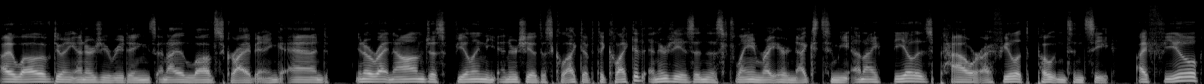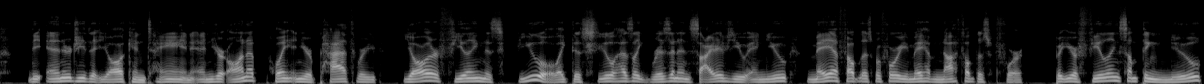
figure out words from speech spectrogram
I love doing energy readings and I love scribing and you know, right now I'm just feeling the energy of this collective. The collective energy is in this flame right here next to me, and I feel its power. I feel its potency. I feel the energy that y'all contain, and you're on a point in your path where y'all are feeling this fuel. Like this fuel has like risen inside of you, and you may have felt this before, you may have not felt this before, but you're feeling something new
